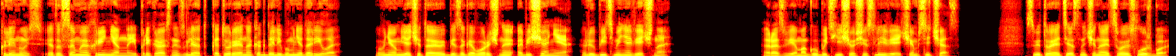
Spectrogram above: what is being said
Клянусь, это самый охрененный и прекрасный взгляд, который она когда-либо мне дарила. В нем я читаю безоговорочное обещание любить меня вечно. Разве я могу быть еще счастливее, чем сейчас? Святой Отец начинает свою службу,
